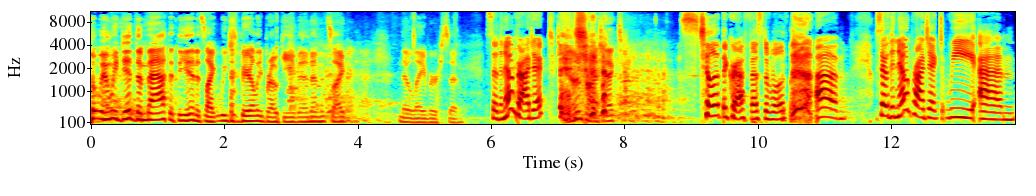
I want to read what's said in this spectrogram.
but when we did the math at the end, it's like we just barely broke even, and it's like no labor. So, So the Known Project known project. still at the craft festivals. Um, so the known project we um,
